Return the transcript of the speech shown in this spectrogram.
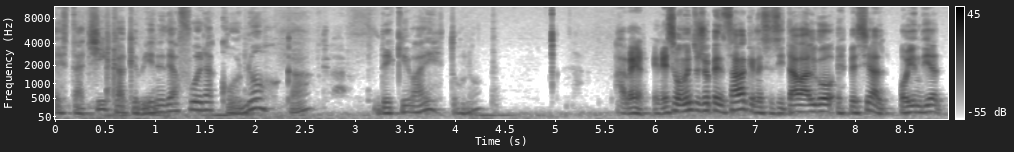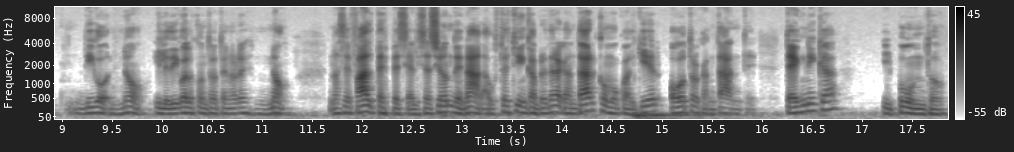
esta chica que viene de afuera conozca de qué va esto, ¿no? A ver, en ese momento yo pensaba que necesitaba algo especial. Hoy en día digo no, y le digo a los contratenores no. No hace falta especialización de nada. Ustedes tienen que aprender a cantar como cualquier otro cantante. Técnica y punto.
